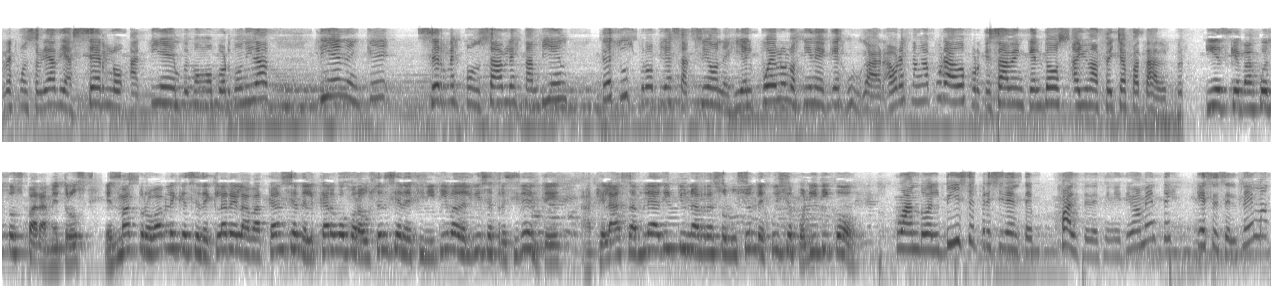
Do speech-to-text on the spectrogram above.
responsabilidad de hacerlo a tiempo y con oportunidad, tienen que ser responsables también de sus propias acciones y el pueblo los tiene que juzgar. Ahora están apurados porque saben que el 2 hay una fecha fatal. Y es que bajo estos parámetros es más probable que se declare la vacancia del cargo por ausencia definitiva del vicepresidente a que la Asamblea dicte una resolución de juicio político. Cuando el vicepresidente falte definitivamente, que ese es el tema,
